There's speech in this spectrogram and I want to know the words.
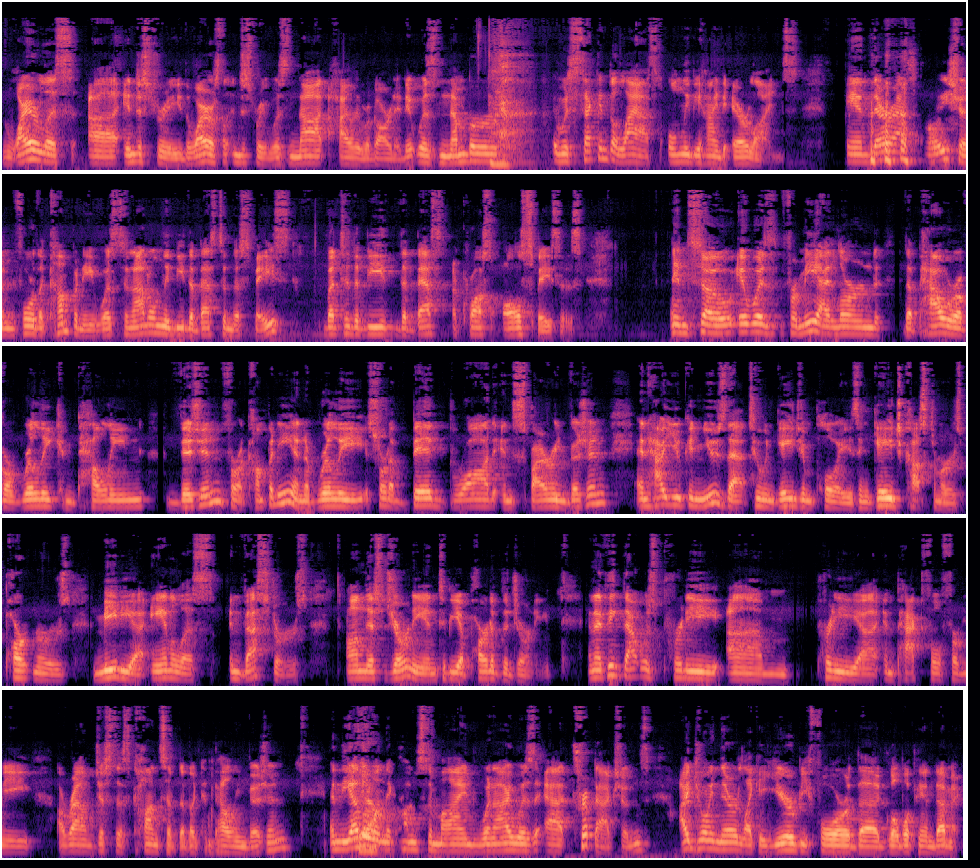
the wireless uh, industry, the wireless industry was not highly regarded. It was number, it was second to last, only behind airlines. And their aspiration for the company was to not only be the best in the space, but to the, be the best across all spaces and so it was for me i learned the power of a really compelling vision for a company and a really sort of big broad inspiring vision and how you can use that to engage employees engage customers partners media analysts investors on this journey and to be a part of the journey and i think that was pretty um, pretty uh, impactful for me around just this concept of a compelling vision and the other yeah. one that comes to mind when i was at TripActions I joined there like a year before the global pandemic.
